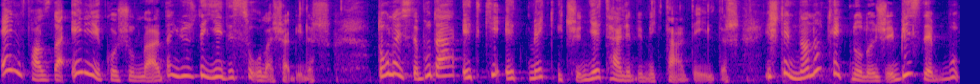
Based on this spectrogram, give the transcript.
en fazla en iyi koşullarda yüzde yedisi ulaşabilir. Dolayısıyla bu da etki etmek için yeterli bir miktar değildir. İşte nanoteknoloji biz de bu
